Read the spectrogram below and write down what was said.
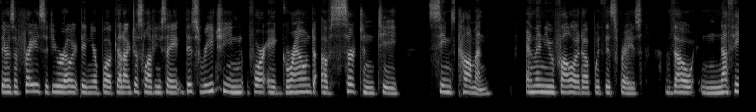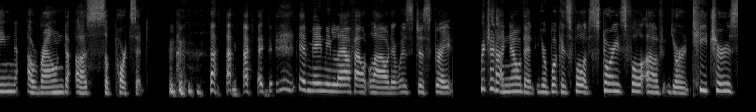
There's a phrase that you wrote in your book that I just love. You say, This reaching for a ground of certainty seems common. And then you follow it up with this phrase, though nothing around us supports it. it made me laugh out loud. It was just great. Richard, I know that your book is full of stories, full of your teachers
